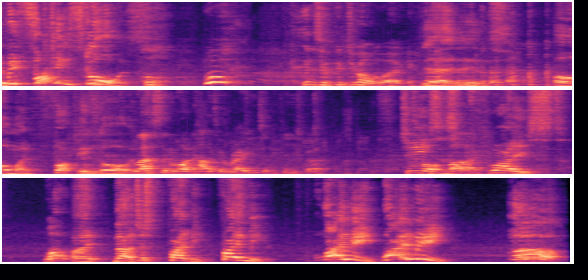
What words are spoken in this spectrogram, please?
If he fucking scores! is your controller working? yeah, it is. Oh my fucking god. Lesson one: How to rage in FIFA. Jesus. Christ. What? Alright, no, just find me. Find me. Why me? Why me? Ugh!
